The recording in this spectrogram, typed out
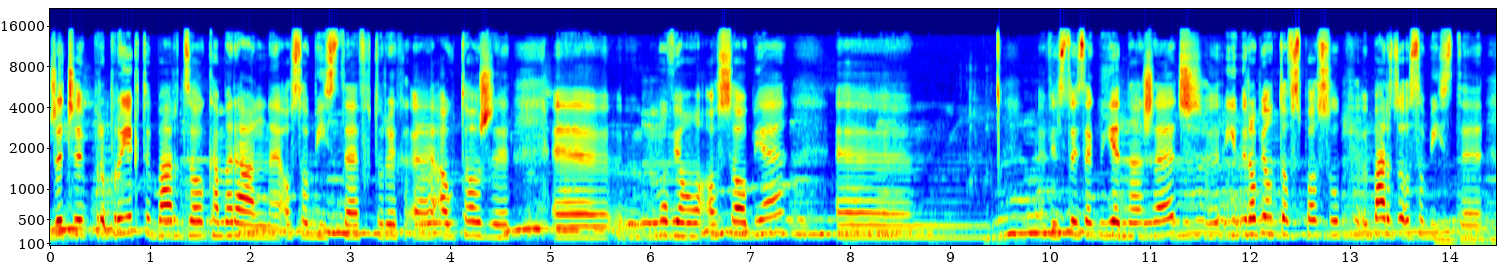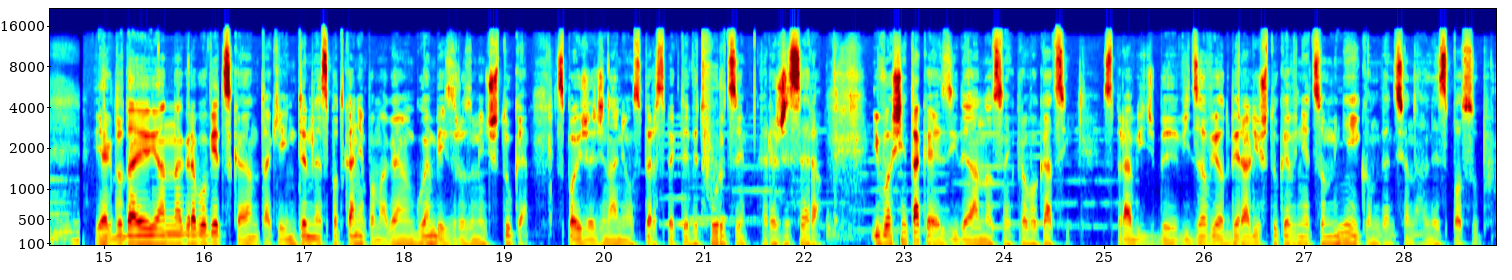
rzeczy, pro, projekty bardzo kameralne, osobiste, w których e, autorzy mówią o sobie. E, więc to jest jakby jedna rzecz e, i robią to w sposób bardzo osobisty. Jak dodaje Joanna Grabowiecka, takie intymne spotkania pomagają głębiej zrozumieć sztukę, spojrzeć na nią z perspektywy twórcy, reżysera. I właśnie taka jest idea nocnych prowokacji sprawić, by widzowie odbierali sztukę w nieco mniej konwencjonalny sposób.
